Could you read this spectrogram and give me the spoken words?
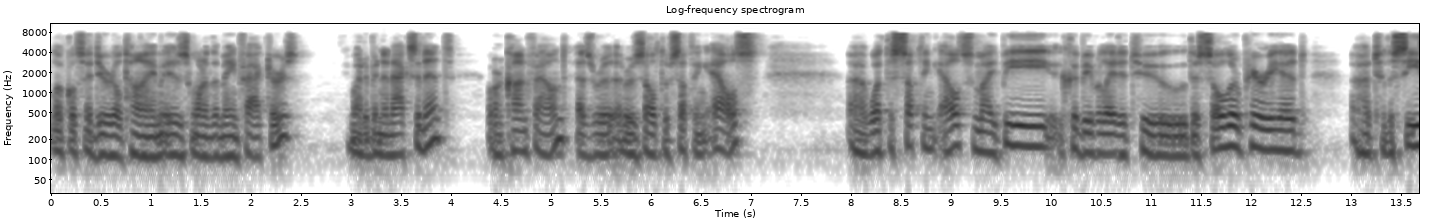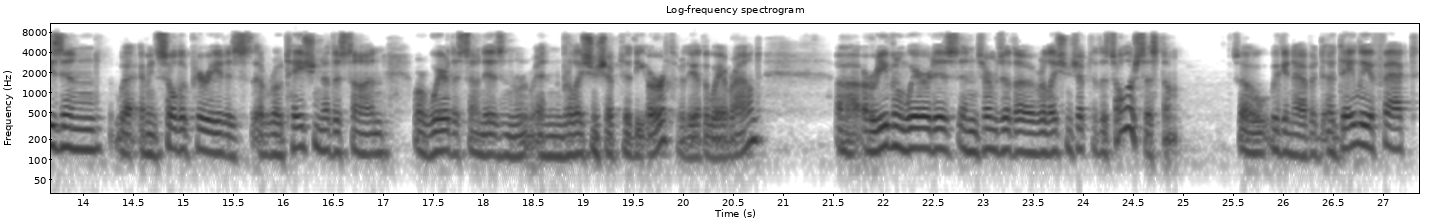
local sidereal time is one of the main factors. It might have been an accident or a confound as a result of something else. Uh, what the something else might be could be related to the solar period uh, to the season. I mean, solar period is a rotation of the sun or where the sun is in, in relationship to the Earth or the other way around, uh, or even where it is in terms of the relationship to the solar system. So we can have a, a daily effect,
